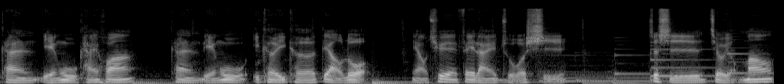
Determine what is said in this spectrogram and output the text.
看莲雾开花，看莲雾一颗一颗掉落，鸟雀飞来啄食。这时就有猫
